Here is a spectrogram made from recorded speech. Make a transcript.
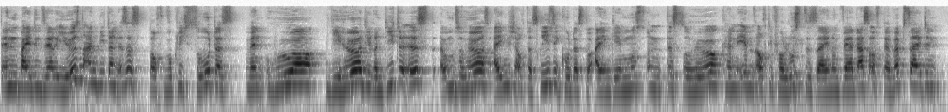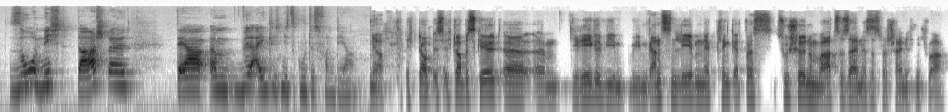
Denn bei den seriösen Anbietern ist es doch wirklich so, dass wenn höher, je höher die Rendite ist, umso höher ist eigentlich auch das Risiko, das du eingehen musst und desto höher können eben auch die Verluste sein. Und wer das auf der Webseite so nicht darstellt, der ähm, will eigentlich nichts Gutes von dir. Ja, ich glaube, es, glaub, es gilt äh, ähm, die Regel wie im, wie im ganzen Leben, ne, klingt etwas zu schön, um wahr zu sein, ist es wahrscheinlich nicht wahr.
